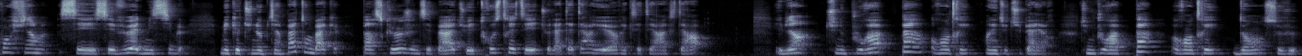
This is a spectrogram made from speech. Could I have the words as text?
confirmes ces, ces vœux admissibles, mais que tu n'obtiens pas ton bac parce que, je ne sais pas, tu es trop stressé, tu as la tête ailleurs, etc., etc., eh bien, tu ne pourras pas rentrer en études supérieures. Tu ne pourras pas rentrer dans ce vœu.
